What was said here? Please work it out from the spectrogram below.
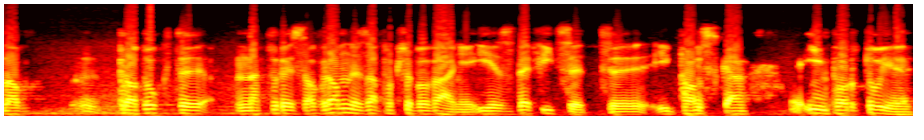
no, produkty, na które jest ogromne zapotrzebowanie i jest deficyt i Polska importuje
